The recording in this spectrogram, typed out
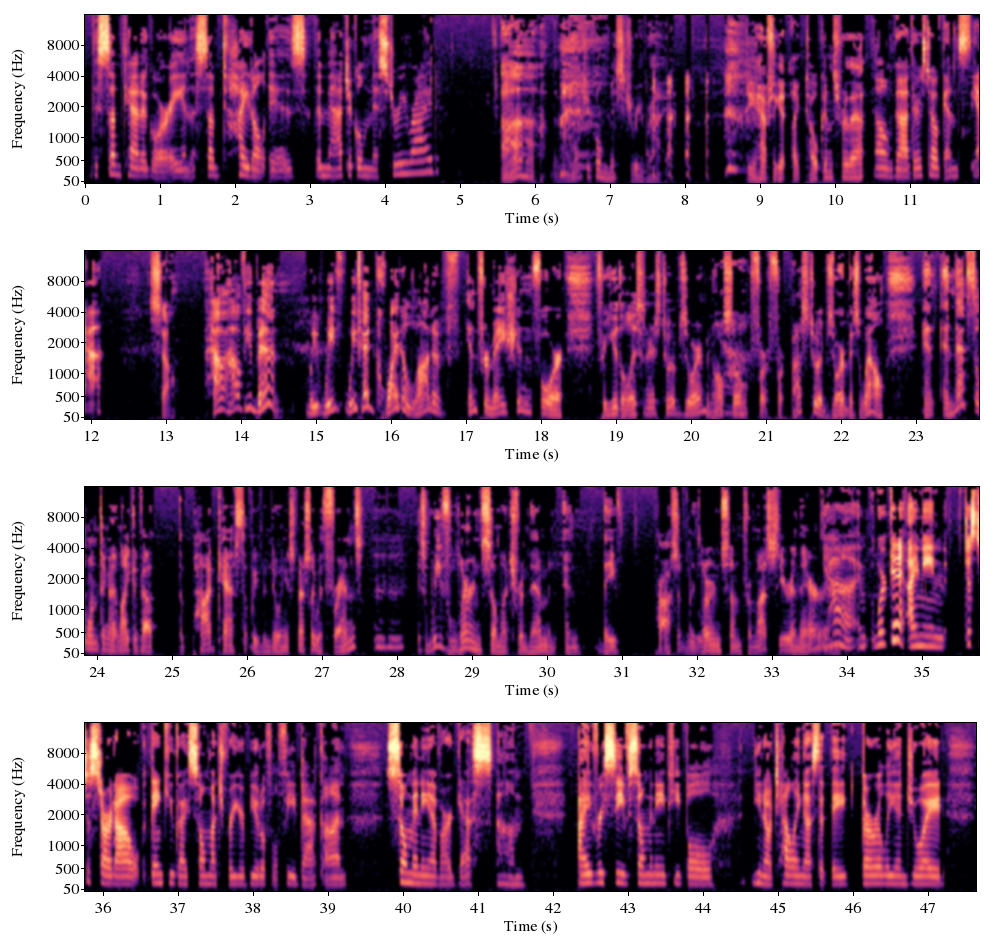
the subcategory and the subtitle is The Magical Mystery Ride. Ah, the magical mystery ride. Do you have to get like tokens for that? Oh god, there's tokens. Yeah. So, how how have you been? We we've we've had quite a lot of information for for you the listeners to absorb and also Yeah. for for us to absorb as well. And and that's the one thing I like about the podcast that we've been doing especially with friends Mm-hmm. is we've learned so much from them and and they've possibly learned some from us here and there. Yeah, and we're getting. I mean, just to start out, thank you guys so much for your beautiful feedback on so many of our guests. Um, I've received so many people, you know, telling us that they thoroughly enjoyed,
